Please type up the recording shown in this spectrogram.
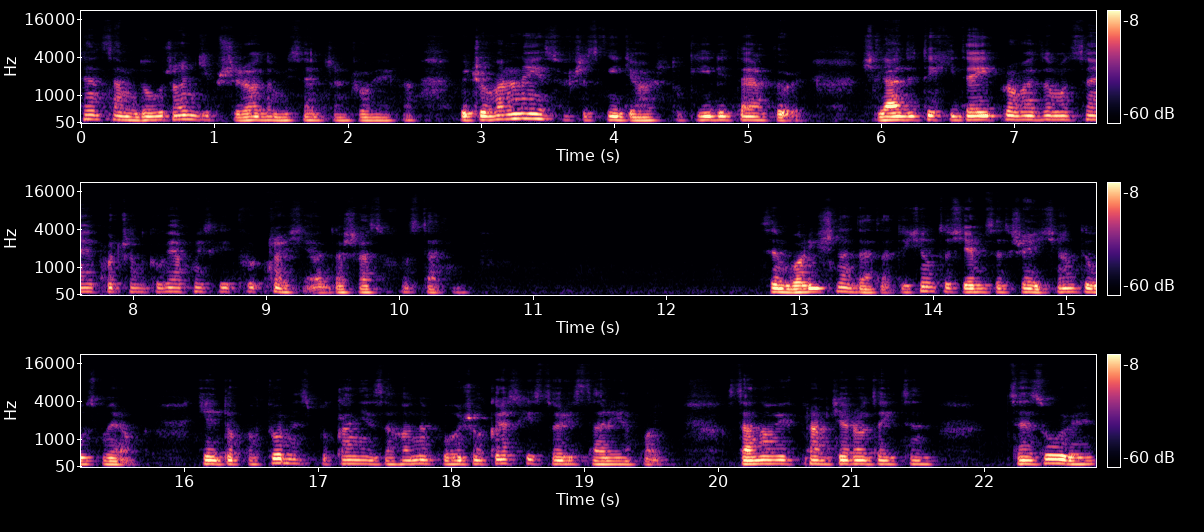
ten sam duch rządzi przyrodą i sercem człowieka, wyczuwalne jest we wszystkich dziełach sztuki i literatury. Ślady tych idei prowadzą od samych początków japońskiej twórczości, a do czasów ostatnich. Symboliczna data 1868 rok, kiedy to powtórne spotkanie z Zachodem położyło kres historii starej Japonii. Stanowi wprawdzie rodzaj cezury,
